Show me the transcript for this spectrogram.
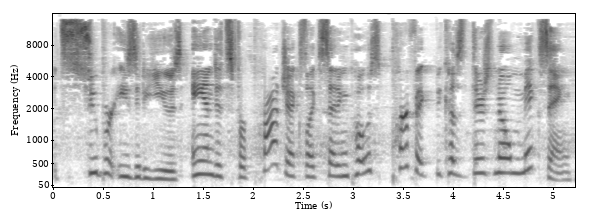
It's super easy to use, and it's for projects like setting posts. Perfect because there's no mixing.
